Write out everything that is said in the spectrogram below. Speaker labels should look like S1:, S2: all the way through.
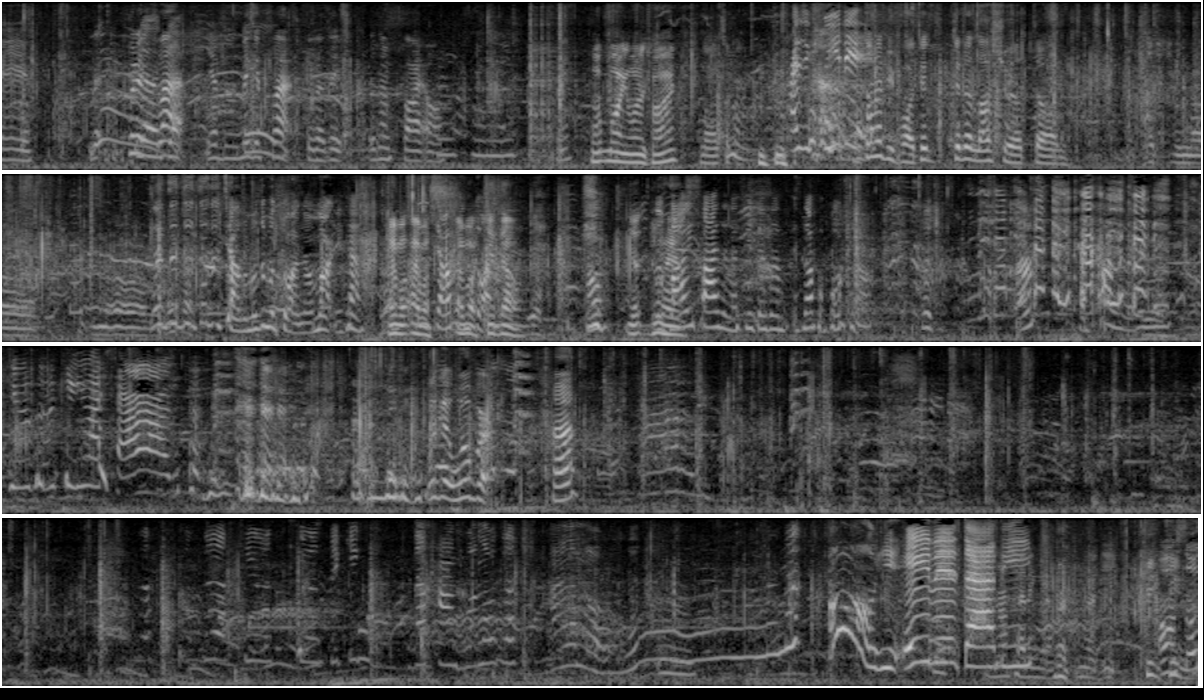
S1: Yeah, yeah. Let- Put it
S2: Yeah,
S1: flat. You have to make it flat so that it doesn't fly off.
S3: What more you want to try?
S4: No, it's okay.
S2: I succeeded.
S4: I've done it before. I did, did it last year at, um, at in, uh, in, uh,
S1: 这这这这只脚怎么这么短呢？Mark，你看，
S3: Emma, Emma,
S1: 脚很
S3: Emma,
S1: 短
S3: get down.
S1: 好
S3: Yeah,
S1: The
S3: two
S1: body
S3: hands.
S1: size and the feet doesn't, it's not proportional. Look. 啊，很胖的，是不是 Look at Wilbur. 啊？
S2: He ate it,
S1: I'm not
S2: Daddy.
S1: I'm gonna eat.
S3: Keep,
S1: Oh,
S3: keep.
S1: so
